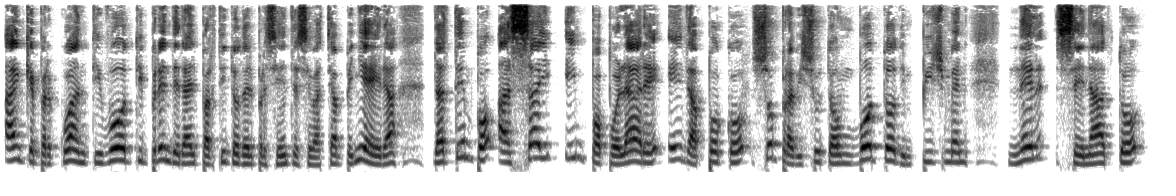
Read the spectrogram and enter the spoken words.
anche per quanti voti prenderà il partito del presidente Sebastián Piñera, da tempo assai impopolare e da poco sopravvissuto a un voto di impeachment nel Senato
